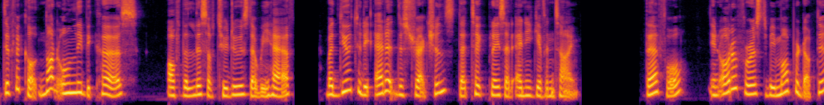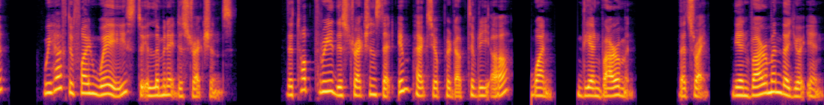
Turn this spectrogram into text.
difficult not only because of the list of to dos that we have, but due to the added distractions that take place at any given time. Therefore, in order for us to be more productive, we have to find ways to eliminate distractions. The top three distractions that impacts your productivity are 1. The environment. That's right, the environment that you're in,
